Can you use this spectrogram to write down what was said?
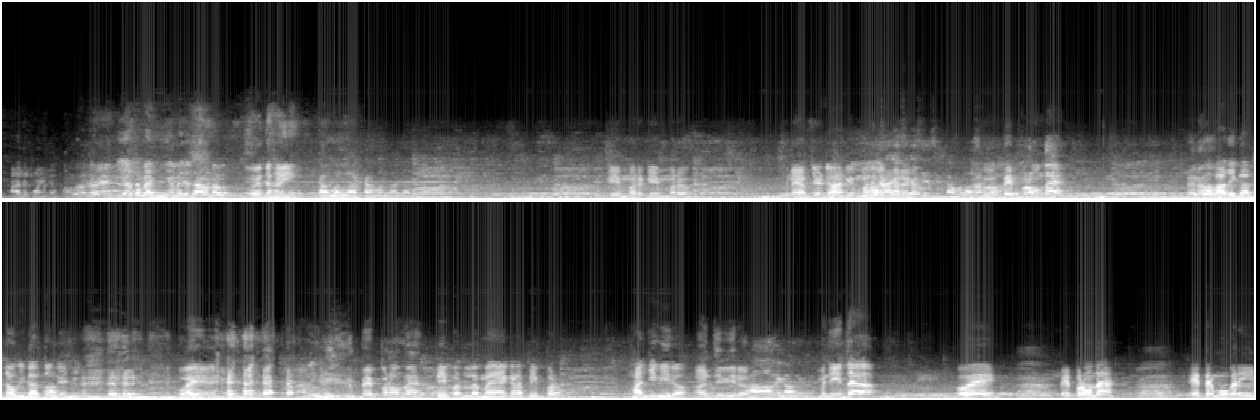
ਇਹ ਤਾਂ ਮੈਂ ਹੀ ਆ ਮੇਰੇ ਹਿਸਾਬ ਨਾਲ। ਓਏ ਦਹਾਈ ਕਮਲ ਨਾਲ ਕਮਲ ਨਾਲ ਗੱਲ ਗੇਮਰ ਗੇਮਰ। ਸਨੈਪਚੈਟ ਦਾ ਗੇਮਰ ਲੱਗਦਾ। ਕਮਲ ਹਾਂ ਪੇਪਰ ਆਉਂਦਾ ਹੈ। ਹੈਲੋ ਆ ਦੇ ਗਲਤ ਹੋ ਗਈ ਗਲਤ ਹੋ ਗਿਆ ਜੀ ਓਏ। ਪੇਪਰ ਆਉਂਦਾ ਹੈ। ਪੇਪਰ ਮੈਂ ਕਹਿੰਦਾ ਪੇਪਰ। ਹਾਂਜੀ ਵੀਰ। ਹਾਂਜੀ ਵੀਰ। ਆ ਦੇ ਗਾ ਮਨਜੀਤ। ਓਏ ਪੇਪਰ ਆਉਂਦਾ ਹੈ? ਇੱਧਰ ਮੂੰਹ ਕਰੀ।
